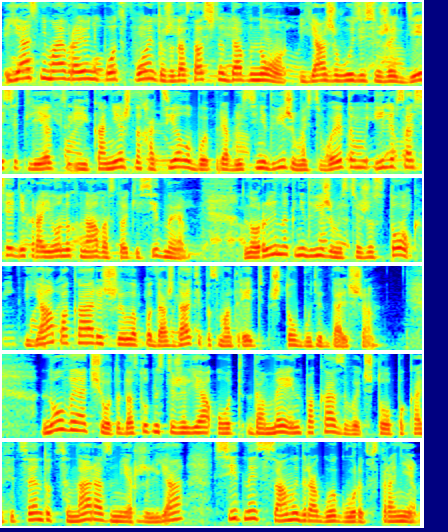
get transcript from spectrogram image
Я снимаю в районе Потс-Пойнт уже достаточно давно. Я живу здесь уже 10 лет и, конечно, хотела бы приобрести недвижимость в этом или в соседних районах на востоке Сиднея. Но рынок недвижимости жесток. Я пока решила подождать и посмотреть, что будет дальше. Новый отчет о доступности жилья от Domain показывает, что по коэффициенту цена-размер жилья Сидней – самый дорогой город в стране.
